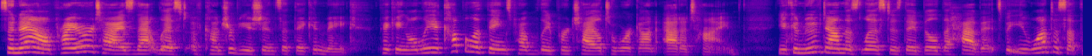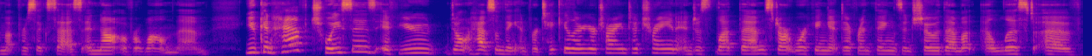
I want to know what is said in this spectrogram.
So now prioritize that list of contributions that they can make, picking only a couple of things probably per child to work on at a time. You can move down this list as they build the habits, but you want to set them up for success and not overwhelm them. You can have choices if you don't have something in particular you're trying to train and just let them start working at different things and show them a, a list of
